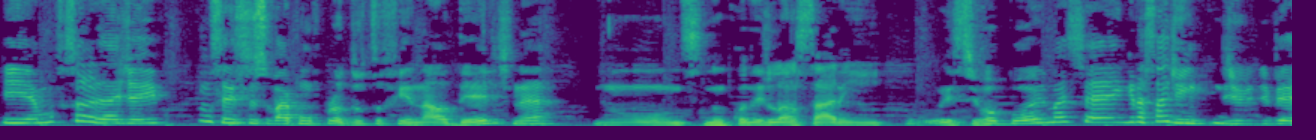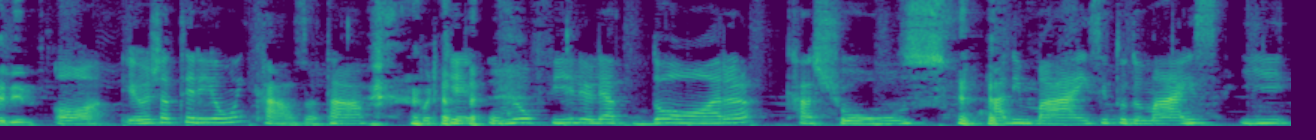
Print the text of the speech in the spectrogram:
E é uma funcionalidade aí, não sei se isso vai para um produto final deles, né? No, no, quando eles lançarem esses robôs, mas é engraçadinho de, de ver ali. Ó, eu já teria um em casa, tá? Porque o meu filho, ele adora cachorros, animais e tudo mais. E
